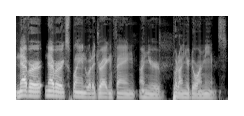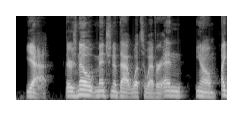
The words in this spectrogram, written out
Never, never explained what a dragon fang on your put on your door means. Yeah. There's no mention of that whatsoever. And you know, I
